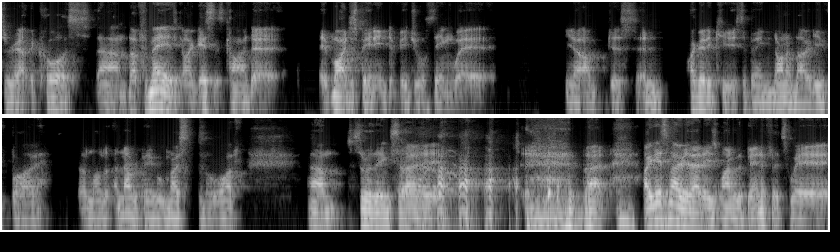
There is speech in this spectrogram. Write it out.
throughout the course. Um, but for me, I guess it's kind of it might just be an individual thing where you know I'm just and I get accused of being non-emotive by a lot of a number of people, most of my life, um, sort of thing. So, but I guess maybe that is one of the benefits where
